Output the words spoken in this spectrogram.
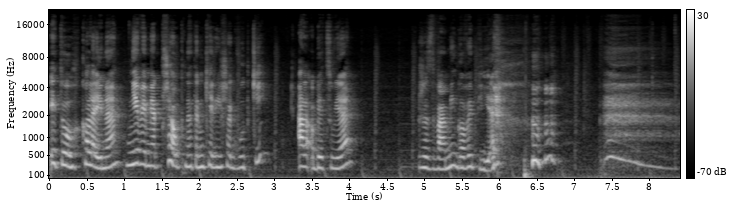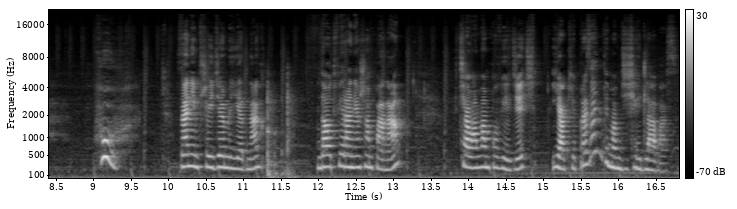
I tu kolejne. Nie wiem jak przełknę ten kieliszek wódki, ale obiecuję, że z Wami go wypiję. Zanim przejdziemy jednak do otwierania szampana, chciałam Wam powiedzieć, jakie prezenty mam dzisiaj dla Was.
